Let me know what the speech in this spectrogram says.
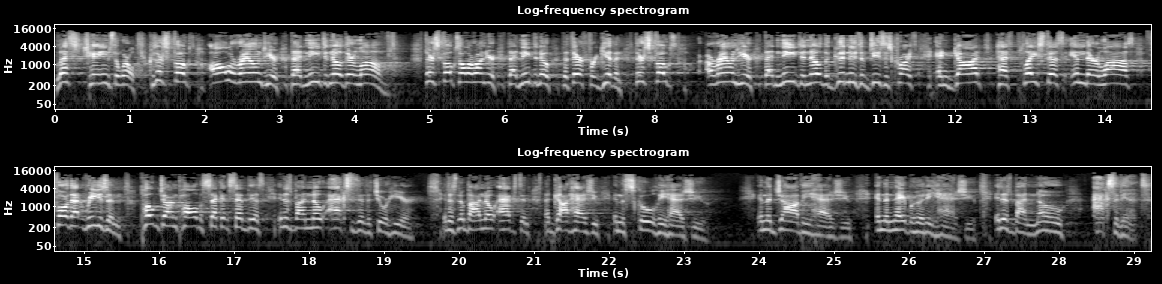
Let's change the world. Because there's folks all around here that need to know they're loved. There's folks all around here that need to know that they're forgiven. There's folks around here that need to know the good news of Jesus Christ, and God has placed us in their lives for that reason. Pope John Paul II said this It is by no accident that you are here. It is no, by no accident that God has you in the school He has you, in the job He has you, in the neighborhood He has you. It is by no accident.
